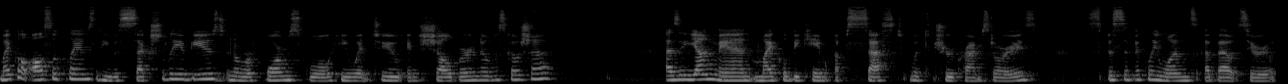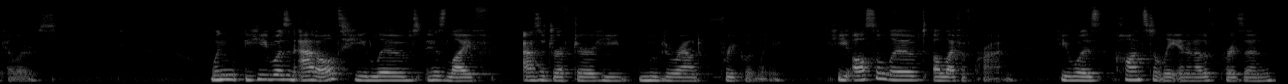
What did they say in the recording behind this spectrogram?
Michael also claims that he was sexually abused in a reform school he went to in Shelburne, Nova Scotia. As a young man, Michael became obsessed with true crime stories specifically ones about serial killers. When he was an adult, he lived his life as a drifter. He moved around frequently. He also lived a life of crime. He was constantly in and out of prison.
